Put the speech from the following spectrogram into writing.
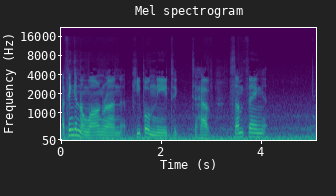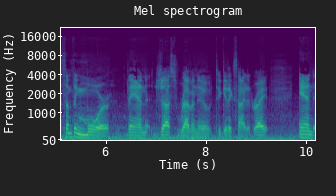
I think in the long run people need to, to have something something more than just revenue to get excited right? And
